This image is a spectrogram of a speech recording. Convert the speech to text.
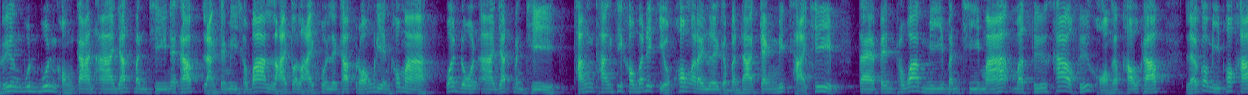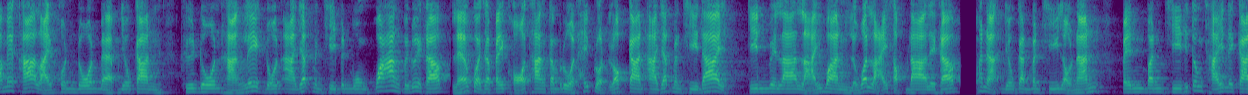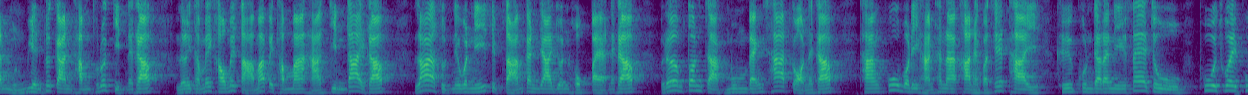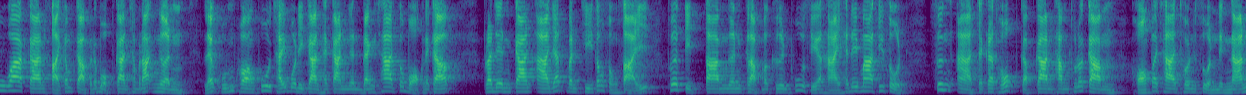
เรื่องวุ่นๆของการอายัดบัญชีนะครับ หลังจากมีชาวบ้านหลายต่อหลายคนเลยครับ ร้องเรียนเข้ามาว่าโดนอายัดบัญชี ทั้งๆทที่เขาไม่ได้เกี่ยวข้องอะไรเลยกับบรรดาแก๊งมิจฉาชีพ แต่เป็นเพราะว่ามีบัญชีม้ามาซื้อข้าวซื้อของกับเขาครับ แล้วก็มีพ่อค้าแม่ค้าหลายคนโดนแบบเดียวกัน คือโดนหางเลขโดนอายัดบัญชีเป็นวงกว้างไปด้วยครับ แล้วกว่าจะไปขอทางตำรวจให้ปลดล็อกการอายัดบัญชีได้ กินเวลาหลายวันหรือว่าหลายสัปดาห์เลยครับขณะเดียวกันบัญชีเหล่านั้น เป็นบัญชีที่ต้องใช้ในการหมุนเวียนเพื่อการทำธุรกิจนะครับ เลยทำให้เขาไม่สามารถไปทำมาหากินได้ครับ ล่าสุดในวันนี้ 13 กันยายน 68 นะครับ เริ่มต้นจากมุมแบงก์ชาติก่อนนะครับทางผู้บริหารธนาคารแห่งประเทศไทย คือคุณดารณีแซ่จู ผู้ช่วยผู้ว่าการสายกำกับระบบการชำระเงิน และคุ้มครองผู้ใช้บริการทางการเงินแบงก์ชาติก็บอกนะครับ ประเด็นการอายัดบัญชีต้องสงสัย เพื่อติดตามเงินกลับมาคืนผู้เสียหายให้ได้มากที่สุด ซึ่งอาจจะกระทบกับการทำธุรกรรมของประชาชนส่วนหนึ่งนั้น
